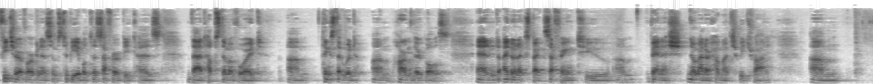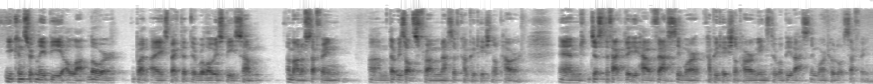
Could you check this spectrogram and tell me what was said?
feature of organisms to be able to suffer because that helps them avoid things that would harm their goals. And I don't expect suffering to vanish no matter how much we try. you can certainly be a lot lower, but I expect that there will always be some amount of suffering um, that results from massive computational power. And just the fact that you have vastly more computational power means there will be vastly more total suffering.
